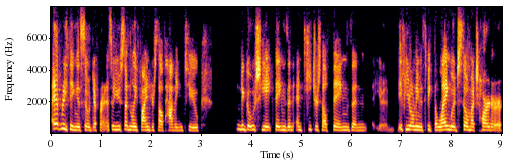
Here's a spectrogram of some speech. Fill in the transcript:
everything is so different and so you suddenly find yourself having to negotiate things and, and teach yourself things and you know, if you don't even speak the language so much harder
